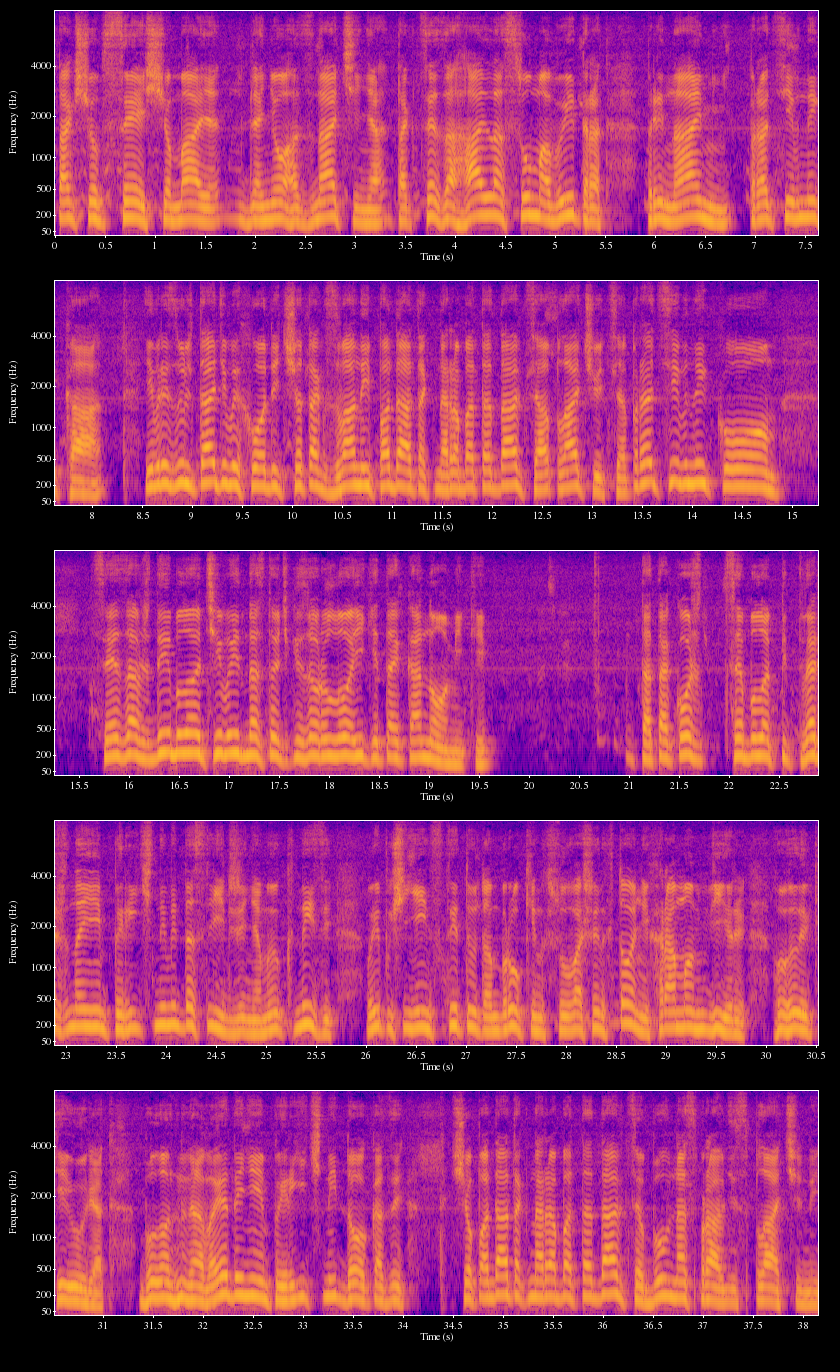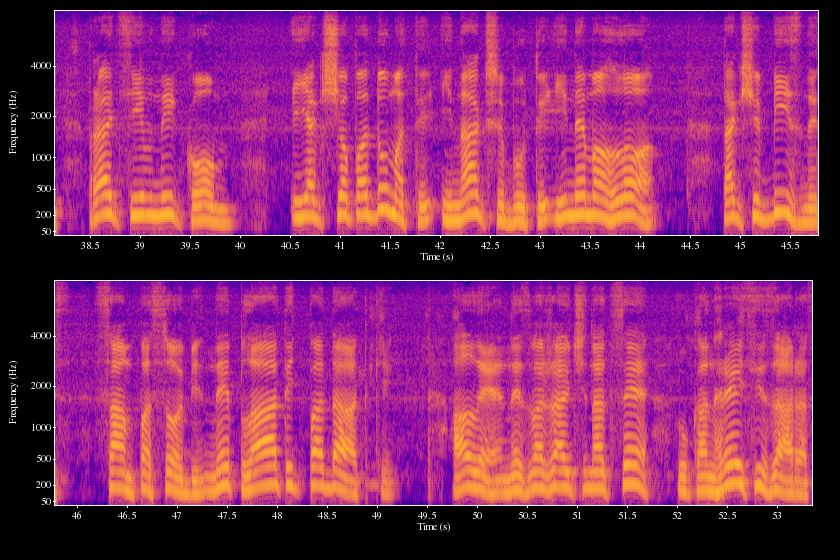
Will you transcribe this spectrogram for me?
Так що все, що має для нього значення, так це загальна сума витрат, принаймні працівника. І в результаті виходить, що так званий податок на роботодавця оплачується працівником. Це завжди було очевидно з точки зору логіки та економіки. Та також це було підтверджено і емпіричними дослідженнями у книзі, випущеній інститутом Брукінгсу у Вашингтоні храмом віри у великий уряд, було наведені емпіричні докази, що податок на роботодавця був насправді сплачений працівником. І якщо подумати, інакше бути і не могло. Так що бізнес сам по собі не платить податки. Але, незважаючи на це, у Конгресі зараз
